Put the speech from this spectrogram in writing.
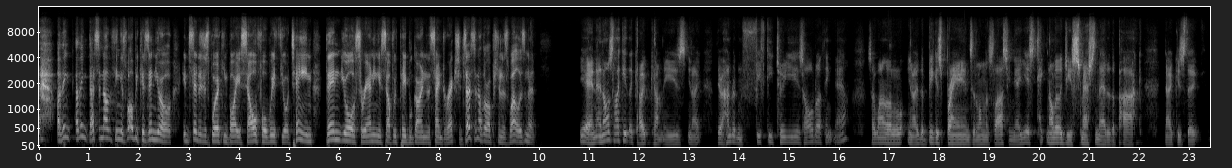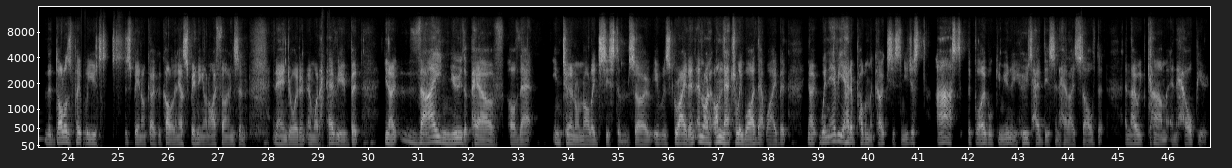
I think I think that's another thing as well because then you're instead of just working by yourself or with your team, then you're surrounding yourself with people going in the same direction. So that's another option as well, isn't it? Yeah, and, and I was lucky the Coke company is, you know, they're 152 years old, I think now. So one of the you know the biggest brands, the longest lasting now. Yes, technology has smashed them out of the park, you know, because the the dollars people used to spend on Coca Cola, they're now spending on iPhones and, and Android and, and what have you. But, you know, they knew the power of, of that internal knowledge system. So it was great. And, and like I'm naturally wired that way. But, you know, whenever you had a problem in the Coke system, you just asked the global community who's had this and how they solved it. And they would come and help you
